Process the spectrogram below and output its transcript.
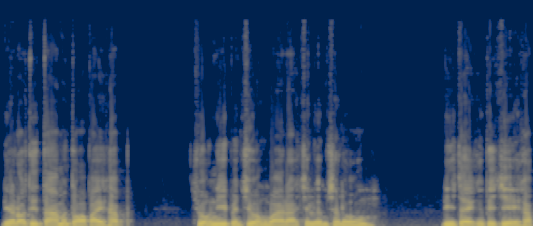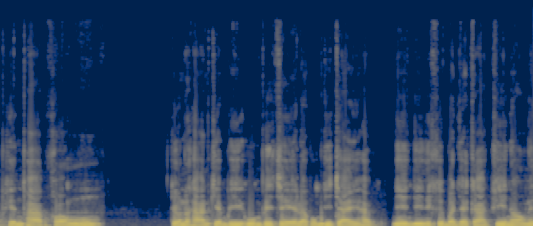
เดี๋ยวเราติดตามมันต่อไปครับ ช่วงนี้เป็นช่วงวาระเฉลิมฉลอง ดีใจกับพี่เจครับเห็นภาพของจนาธานเข็มดีอุ้มพี่เจ แล้วผมดีใจครับ นี่นี่นี่คือบรรยากาศพี่น้องใน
